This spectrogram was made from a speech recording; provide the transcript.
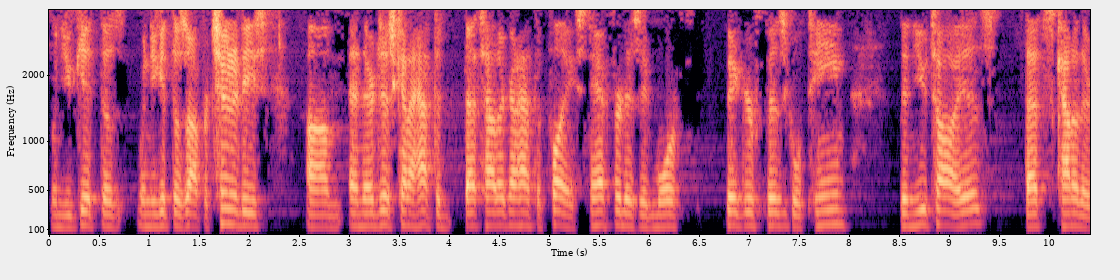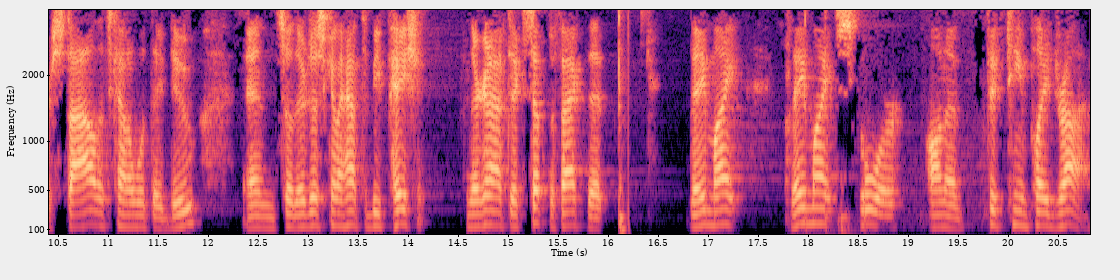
when you get those when you get those opportunities. Um, and they're just going to have to. That's how they're going to have to play. Stanford is a more f- bigger physical team than Utah is. That's kind of their style. That's kind of what they do. And so they're just going to have to be patient. And they're going to have to accept the fact that they might they might score on a 15 play drive,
